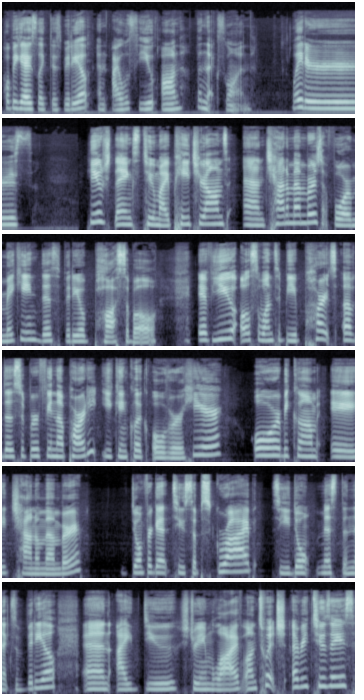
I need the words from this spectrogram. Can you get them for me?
Hope you guys liked this video, and I will see you on the next one. Laters! Huge thanks to my Patreons and channel members for making this video possible. If you also want to be part of the Superfina party, you can click over here or become a channel member. Don't forget to subscribe so you don't miss the next video. And I do stream live on Twitch every Tuesdays,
